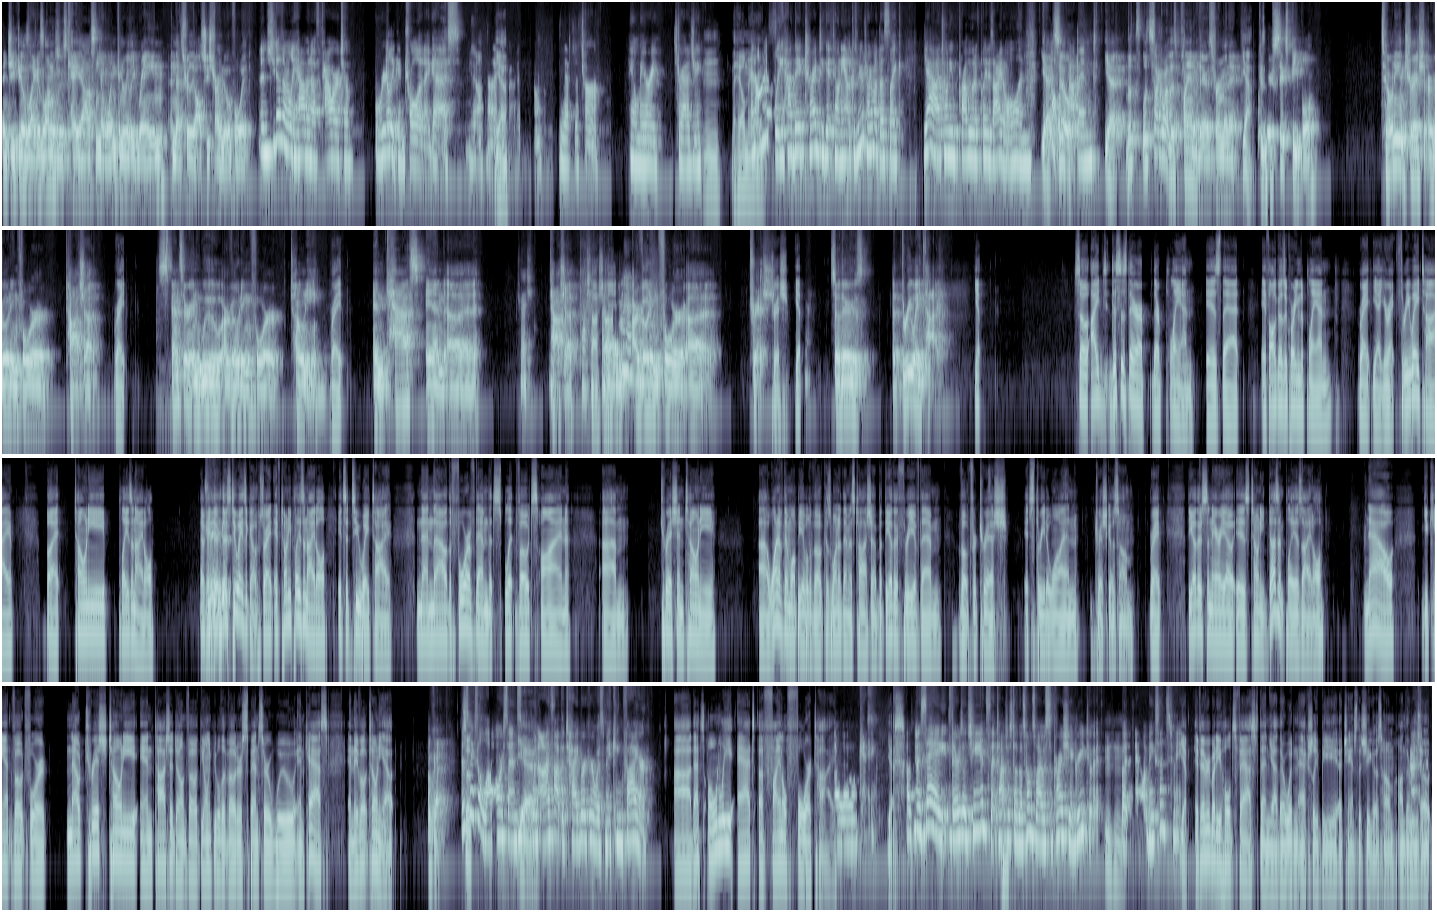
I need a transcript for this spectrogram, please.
and she feels like as long as there's chaos, no one can really reign, and that's really all she's trying to avoid. And she doesn't really have enough power to really control it, I guess. You know, now that I Yeah. think about it. You know, that's just her Hail Mary strategy. Mm, the Hail Mary. And honestly, had they tried to get Tony out, because we were talking about this, like, yeah, Tony probably would have played his idol and Yeah, what so- happened. Yeah, let's let's talk about this plan of theirs for a minute. Yeah. because there's six people. Tony and Trish are voting for Tasha. right, Spencer and Woo are voting for Tony, right. and Kass and uh, Trish. Tasha Tasha. Tasha. um, are voting for uh, Trish. Trish. Yep. So there's a three-way tie. So I this is their their plan is that if all goes according to plan, right? Yeah, you're right. Three way tie, but Tony plays an idol. Okay, there, there's two ways it goes, right? If Tony plays an idol, it's a two way tie. And then now the four of them that split votes on um, Trish and Tony, uh, one of them won't be able to vote because one of them is Tasha, but the other three of them vote for Trish. It's three to one. Trish goes home, right? The other scenario is Tony doesn't play his idol. Now you can't vote for. it. Now Trish, Tony, and Tasha don't vote. The only people that vote are Spencer, Woo, and Kass, and they vote Tony out. Okay. This So- makes a lot more sense Yeah. when I thought the tiebreaker was making fire. Uh, that's only at a final four tie. Okay. Yes. I was going to say there's a chance that Tasha still goes home, so I was surprised she agreed to it. Mhm. But now it makes sense to me. Yep. If everybody holds fast, then yeah, there wouldn't actually be a chance that she goes home on the revote.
